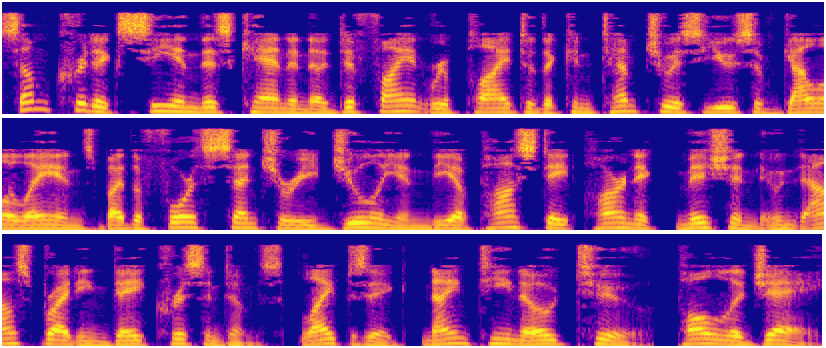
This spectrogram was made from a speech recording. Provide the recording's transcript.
Some critics see in this canon a defiant reply to the contemptuous use of Galileans by the 4th century Julian the Apostate Harnack, Mission und Ausbreitung des Christentums, Leipzig, 1902, Paul Lejay,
